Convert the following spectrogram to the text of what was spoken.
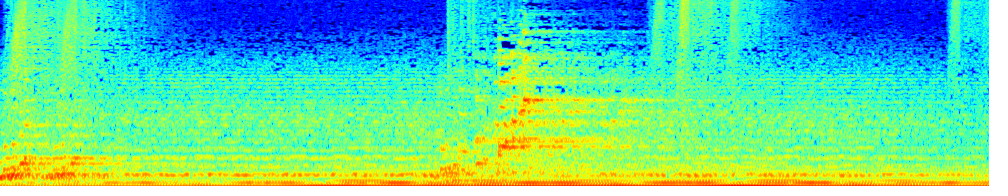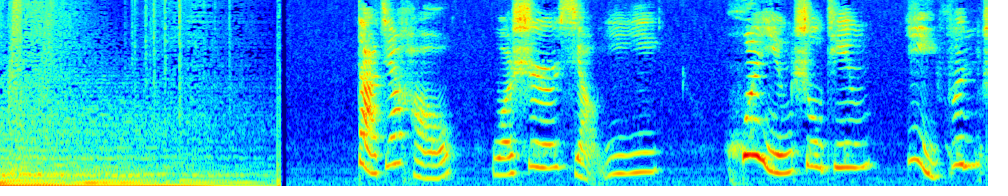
大家好，我是小依依，欢迎收听一分钟。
